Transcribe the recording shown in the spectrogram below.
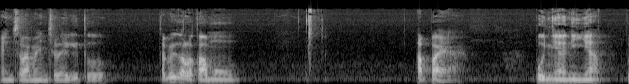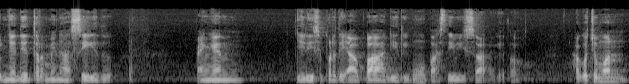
mencela-mencela gitu. Tapi kalau kamu apa ya punya niat punya determinasi gitu pengen jadi seperti apa dirimu pasti bisa gitu. Aku cuman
